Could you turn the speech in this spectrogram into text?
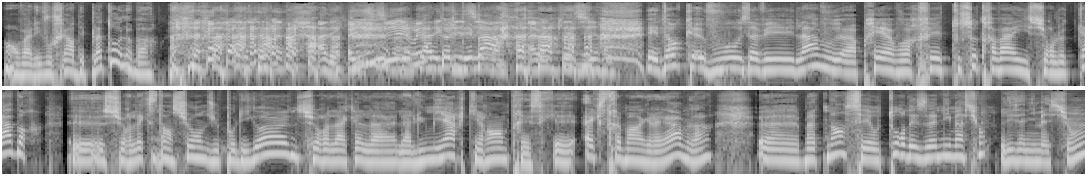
On va aller vous faire des plateaux là-bas. avec plaisir, plateaux de débat. Avec plaisir. Et donc, vous avez là, vous, après avoir fait tout ce travail sur le cadre, euh, sur l'extension du polygone, sur la, la, la, lumière qui rentre, et ce qui est extrêmement agréable, hein, euh, maintenant, c'est autour des animations Les animations,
